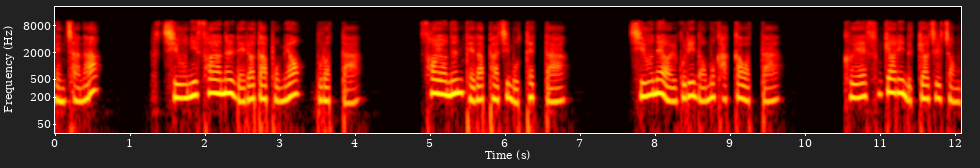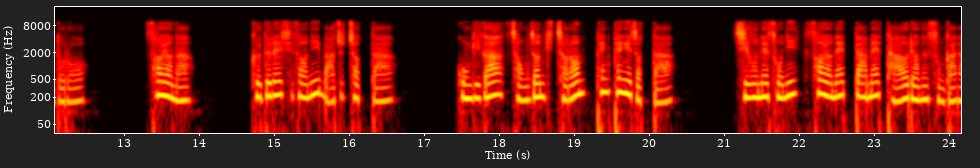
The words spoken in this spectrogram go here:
괜찮아? 지훈이 서연을 내려다보며 물었다. 서연은 대답하지 못했다. 지훈의 얼굴이 너무 가까웠다. 그의 숨결이 느껴질 정도로. 서연아. 그들의 시선이 마주쳤다. 공기가 정전기처럼 팽팽해졌다. 지훈의 손이 서연의 뺨에 닿으려는 순간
